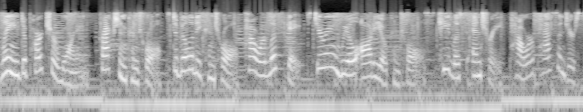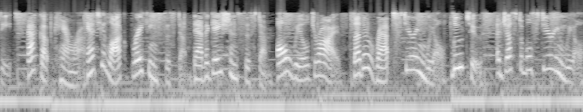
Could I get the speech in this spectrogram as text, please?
lane departure warning, traction control, stability control, power liftgate, steering wheel audio controls, keyless entry, power passenger seat, backup camera, anti-lock braking system, navigation system, all-wheel drive, leather wrapped steering wheel, Bluetooth, adjustable steering wheel,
